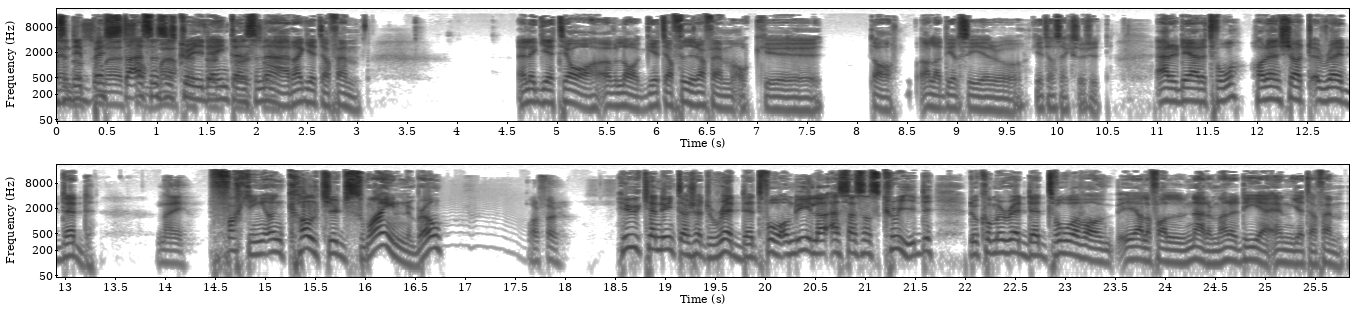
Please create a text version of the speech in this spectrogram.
Alltså det bästa Assassin's är Creed är inte ens nära GTA 5. Eller GTA överlag. GTA 4, 5 och eh, ja, alla DLCer och GTA 6 och shit. RDR2, har den kört Red Dead? Nej. Fucking uncultured swine bro! Varför? Hur kan du inte ha kört Red Dead 2? Om du gillar Assassin's Creed, då kommer Red Dead 2 vara i alla fall närmare det än GTA 5.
